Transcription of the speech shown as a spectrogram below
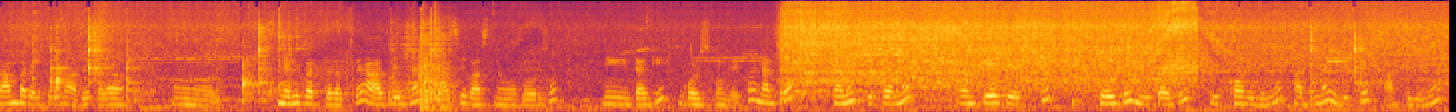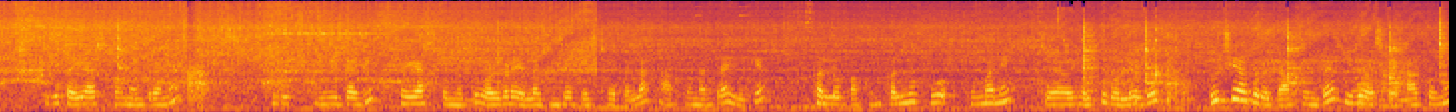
ಸಾಂಬಾರಲ್ಲಿ ಕೂಡ ಅದೇ ಥರ ಸ್ಮೆಲ್ ಬರ್ತಿರುತ್ತೆ. ಆದ್ದರಿಂದ ಹಸಿ ವಾಸನೆ ಹೋಗೋವರೆಗೂ ನೀಟಾಗಿ ಗೋಳಿಸ್ಕೊಬೇಕು. ನಂತರ ನಾನು ಚಿಕನ್ನು ಒಂದು ಕೆ ಜಿಯಷ್ಟು ತೊಳೆದು ನೀಟಾಗಿ ಇಟ್ಕೊಂಡಿದ್ದೀನಿ. ಅದನ್ನು ಇದಕ್ಕೆ ಹಾಕಿದ್ದೀನಿ. ಇದು ಕೈ ನಂತರನೇ ಇದು ನೀಟಾಗಿ ಕೈ ಒಳಗಡೆ ಎಲ್ಲ ಜಿಂಜರ್ ಪೇಸ್ಟ್ ಇರುತ್ತಲ್ಲ, ಹಾಕ್ಕೊಂಡ ನಂತರ ಇದಕ್ಕೆ ಕಲ್ಲುಪ್ಪು ಹಾಕೊಂಡು ಕಲ್ಲುಪ್ಪು ತುಂಬಾ ಹೆಲ್ತಿಗೆ ಒಳ್ಳೆಯದು ರುಚಿಯಾಗಿರುತ್ತೆ ಹಾಕೊಂಡ್ರೆ ಇದು ಅಷ್ಟೇ. ಹಾಕೊಂಡು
